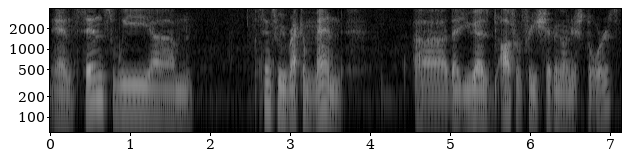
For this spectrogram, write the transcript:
and since we um, since we recommend uh, that you guys offer free shipping on your stores,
